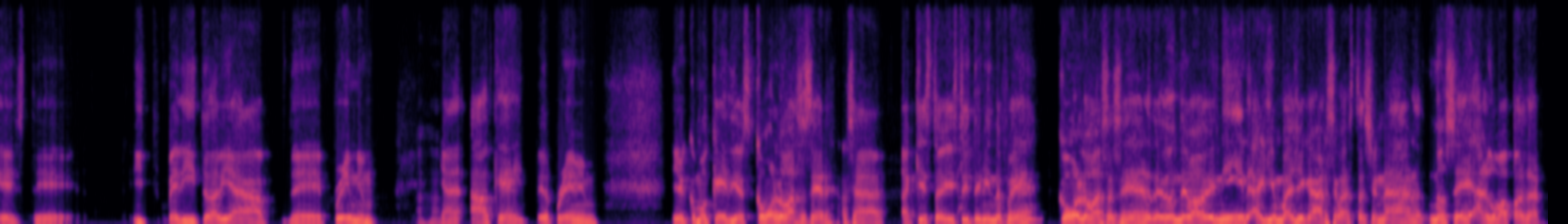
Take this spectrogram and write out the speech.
Este, y pedí todavía de premium. Ya, ah, ok, premium. Y yo como, ok, Dios, ¿cómo lo vas a hacer? O sea, aquí estoy, estoy teniendo fe. ¿Cómo lo vas a hacer? ¿De dónde va a venir? ¿Alguien va a llegar? ¿Se va a estacionar? No sé, algo va a pasar.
